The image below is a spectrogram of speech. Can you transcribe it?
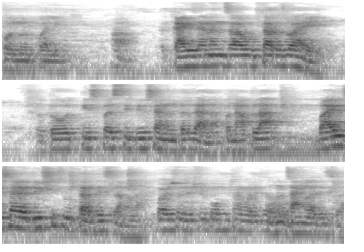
फोनवर कॉलिंग हा. तर काही जणांचा उतार जो आहे तो तो तीस पस्तीस दिवसानंतर झाला. पण आपला बावीसाव्या दिवशीच उतार दिसला मला. बावीसच्या दिवशी कोंब चांगला दिसला.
